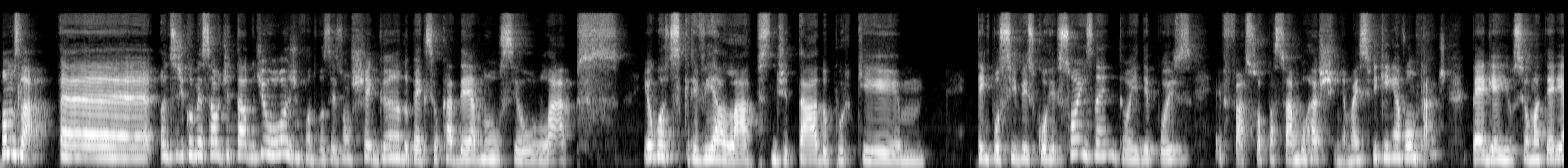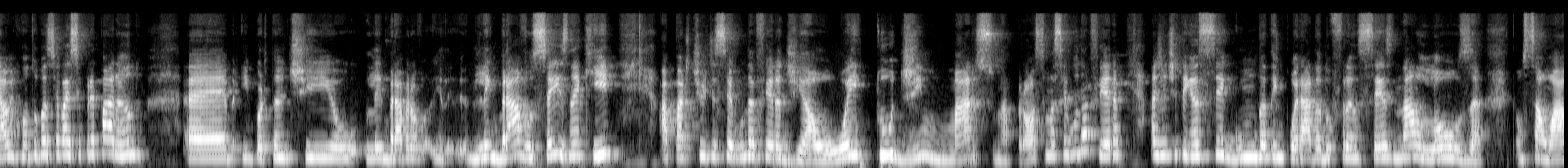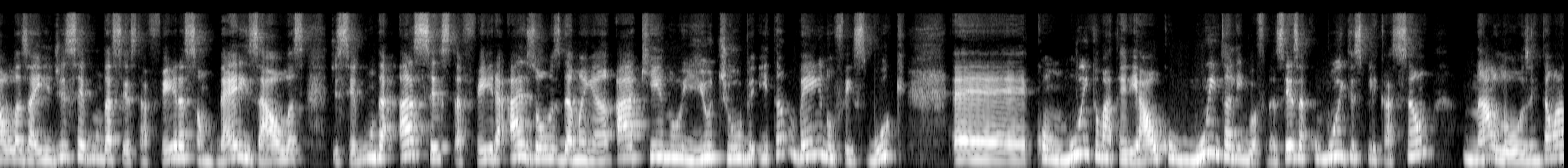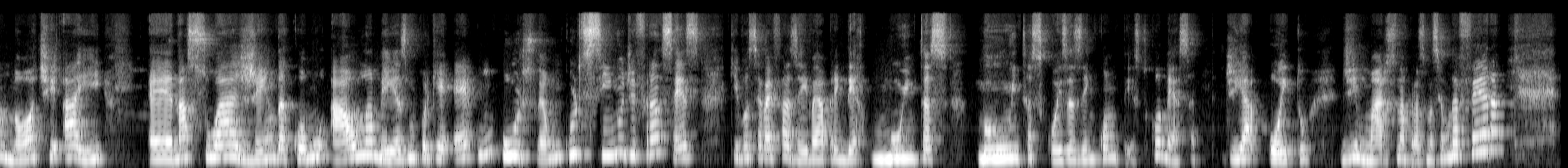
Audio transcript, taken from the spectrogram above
Vamos lá. É, antes de começar o ditado de hoje, enquanto vocês vão chegando, pegue seu caderno ou seu lápis. Eu gosto de escrever a lápis ditado porque hum, tem possíveis correções, né? Então aí depois é fácil só passar a borrachinha, mas fiquem à vontade. Pegue aí o seu material enquanto você vai se preparando. É importante eu lembrar, pra, lembrar vocês, né, que a partir de segunda-feira, dia 8 de março, na próxima segunda-feira, a gente tem a segunda temporada do francês na lousa. Então são aulas aí de segunda a sexta-feira, são 10 aulas de segunda a sexta-feira, às 11 da manhã, aqui no YouTube e também no Facebook, é, com muito material, com muita língua francesa, com muita explicação na lousa. Então, anote aí é, na sua agenda como aula mesmo, porque é um curso, é um cursinho de francês que você vai fazer e vai aprender muitas, muitas coisas em contexto. Começa dia 8 de março, na próxima segunda-feira.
